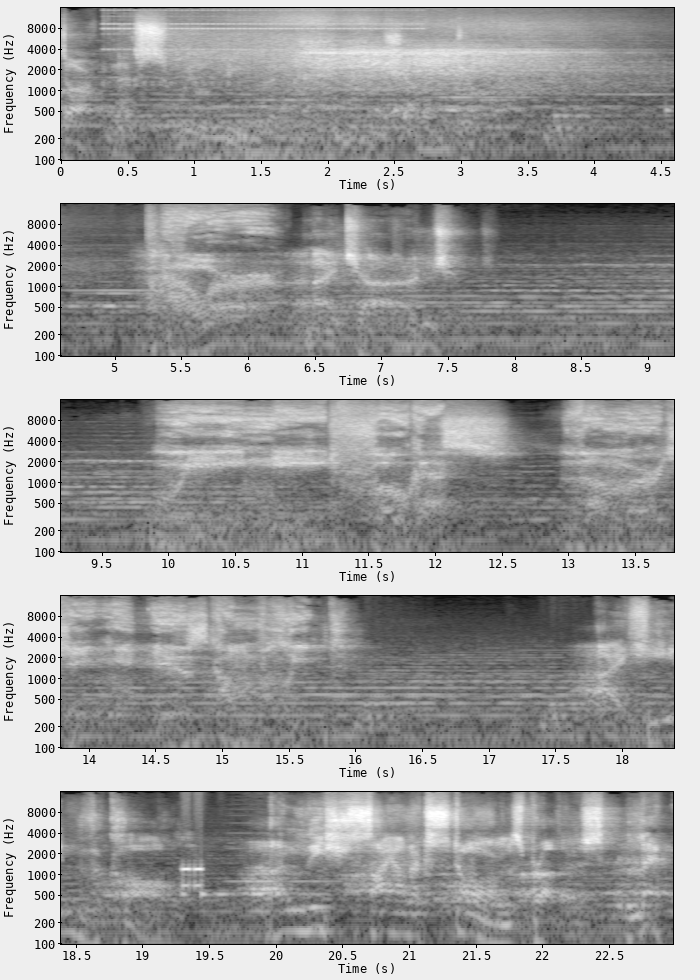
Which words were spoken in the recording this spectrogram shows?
Darkness will be endure. Power. My charge. We need focus. The merging is complete. I heed the call. Unleash psionic storms, brothers. Let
